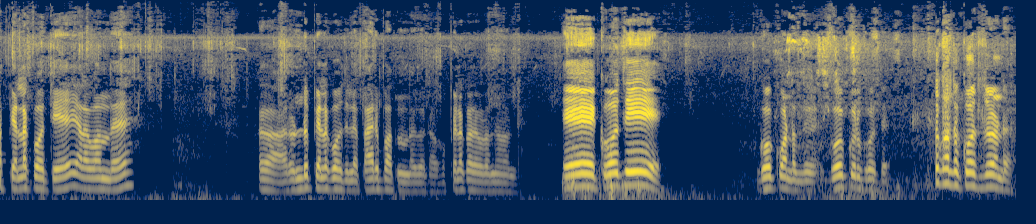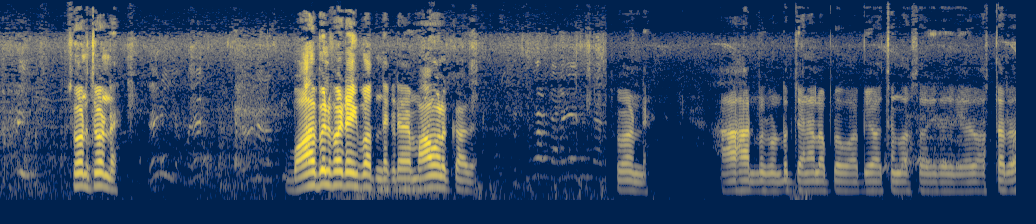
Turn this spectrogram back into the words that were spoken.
ఆ పిల్ల కోతి ఎలా ఉంది? రెండు పిల్ల కోతులే పారిపోతుంది ఒక పిల్ల కోతి కూడా చూడండి. ఏ కోతి! గోక్కుంటుంది గోకూరు కోతి. కొంత కోతులు చూడండి. చూడండి చూడండి. బాహుబలి ఫైట్ అయిపోతుంది ఇక్కడ మామూలుగా కాదు. చూడండి. ఆహారం మీద ఉండదు జనాలు అప్పుడు అభ్యవతంగా వస్తారు ఈరోజు వస్తారు?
